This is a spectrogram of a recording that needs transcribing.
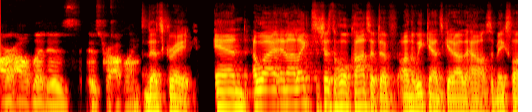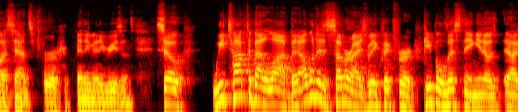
our outlet is is traveling. That's great. And well, and I like to, just the whole concept of on the weekends get out of the house. It makes a lot of sense for many many reasons. So we talked about a lot, but I wanted to summarize really quick for people listening. You know, uh,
